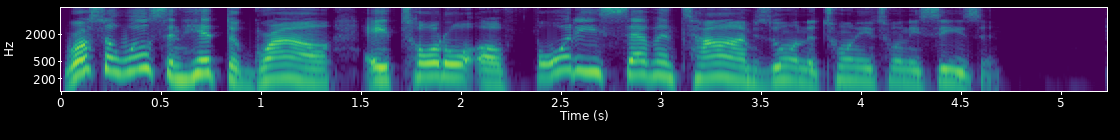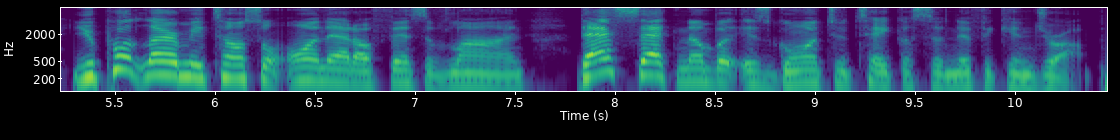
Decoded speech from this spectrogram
Russell Wilson hit the ground a total of 47 times during the 2020 season. You put Laramie Tunsil on that offensive line, that sack number is going to take a significant drop.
